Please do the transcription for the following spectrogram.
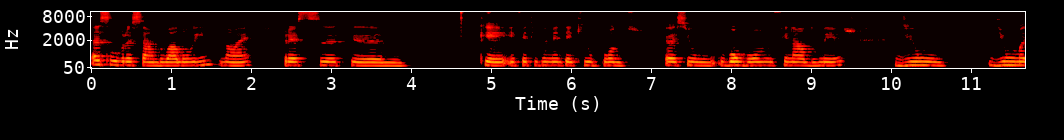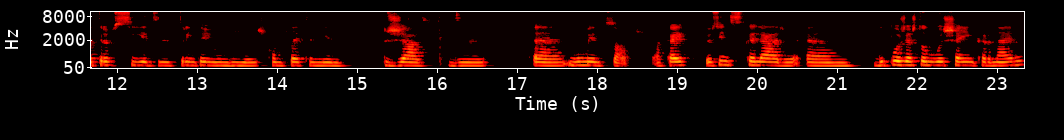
a celebração do Halloween, não é? Parece que, que é efetivamente é aqui o ponto, é assim o, o bombom no final do mês de, um, de uma travessia de 31 dias completamente pejado de uh, momentos altos, ok? Eu sinto se calhar um, depois desta lua cheia em carneiro,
